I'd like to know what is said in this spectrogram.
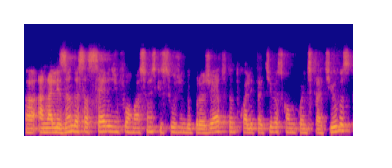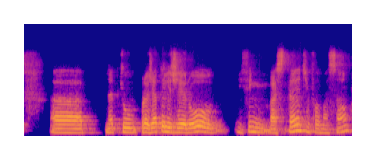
a, analisando essa série de informações que surgem do projeto, tanto qualitativas como quantitativas, uh, né? porque o projeto ele gerou, enfim, bastante informação,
